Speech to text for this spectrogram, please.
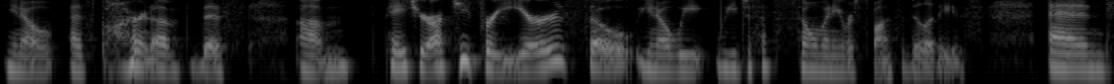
you know, as part of this um, patriarchy for years. So, you know, we we just have so many responsibilities. And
